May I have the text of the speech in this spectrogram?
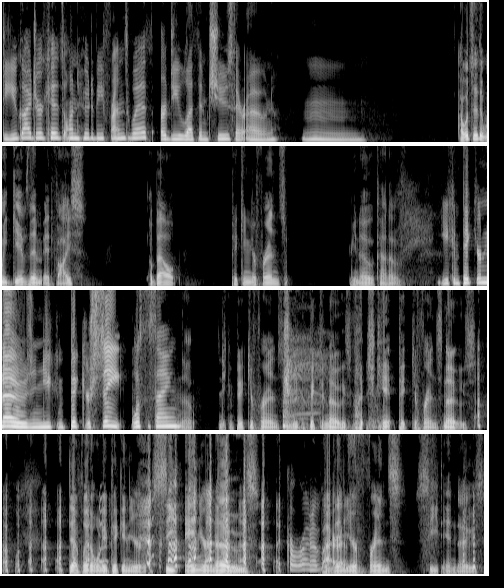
Do you guide your kids on who to be friends with, or do you let them choose their own? Hmm. I would say that we give them advice about picking your friends. You know, kind of You can pick your nose and you can pick your seat. What's the saying? No. You can pick your friends and you can pick your nose, but you can't pick your friend's nose. You definitely don't want to be picking your seat and your nose, Coronavirus. and then your friend's seat and nose.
